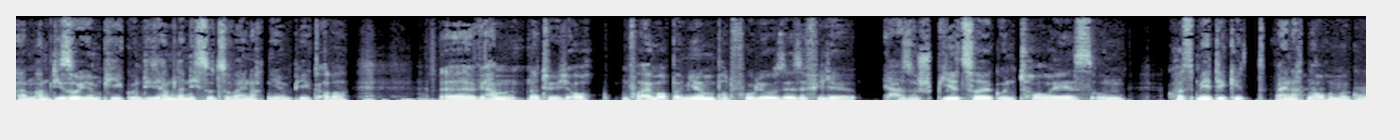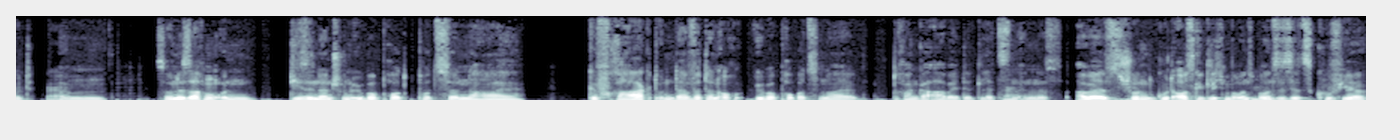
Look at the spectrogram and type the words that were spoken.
ähm, haben die so ihren Peak und die haben dann nicht so zu Weihnachten ihren Peak. Aber äh, wir haben natürlich auch, vor allem auch bei mir im Portfolio, sehr, sehr viele ja, so Spielzeug und Toys und Kosmetik geht Weihnachten auch immer gut. Ja. Ähm, so eine Sachen und die sind dann schon überproportional gefragt und da wird dann auch überproportional dran gearbeitet letzten Ja. Endes. Aber es ist schon gut ausgeglichen bei uns. Bei uns ist jetzt Q4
